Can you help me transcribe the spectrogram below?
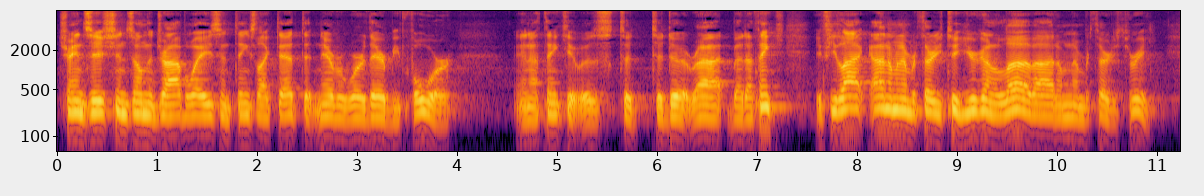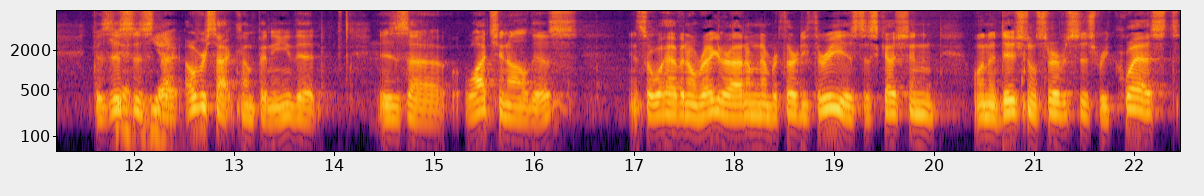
transitions on the driveways and things like that that never were there before and I think it was to, to do it right. But I think if you like item number 32, you're going to love item number 33 because this yeah, is yeah. the oversight company that is uh, watching all this. And so we'll have it on regular item number 33 is discussion on additional services request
